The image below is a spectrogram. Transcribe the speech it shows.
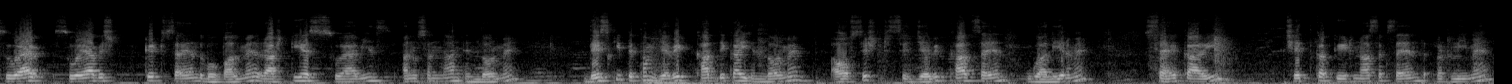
सोया बिस्किट संयंत्र भोपाल में, राष्ट्रीय सोयाबीन अनुसंधान इंदौर में, देश की प्रथम जैविक खाद्य इकाई इंदौर में, अवशिष्ट से जैविक खाद्य संयंत्र ग्वालियर में, सहकारी क्षेत्र का कीटनाशक संयंत्र कटनी में,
